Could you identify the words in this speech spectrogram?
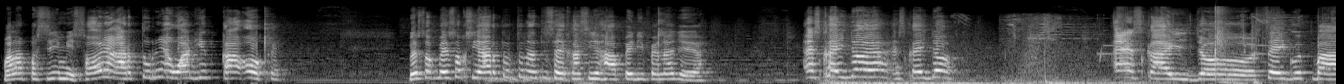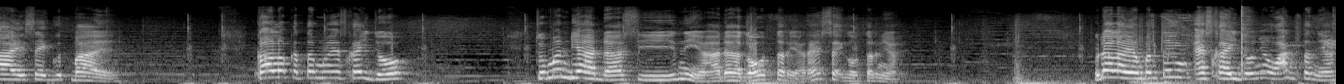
Malah pesimis. Soalnya Arthurnya one hit KO. Oke. Besok-besok si Arthur tuh nanti saya kasih HP defense aja ya. SK hijau ya, SK hijau. SK hijau. Say goodbye, say goodbye. Kalau ketemu SK Jo, cuman dia ada si ini ya, ada gouter ya, resek gouternya. Udahlah, yang penting SK nya wanton ya.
